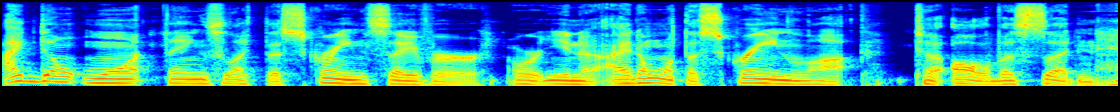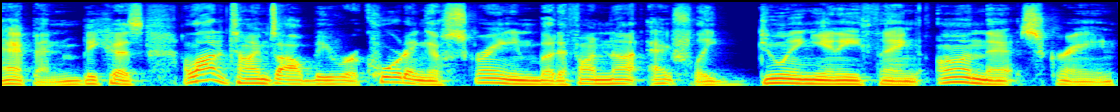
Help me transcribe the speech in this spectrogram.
I don't want things like the screensaver or, you know, I don't want the screen lock to all of a sudden happen because a lot of times I'll be recording a screen, but if I'm not actually doing anything on that screen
